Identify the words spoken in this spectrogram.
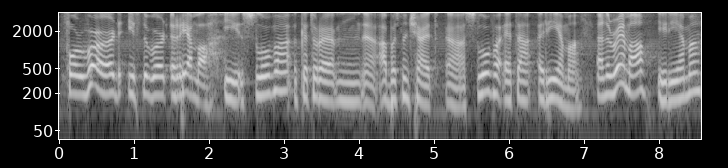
for word is the word rema. и слово, которое м, э, обозначает э, слово, это рема. And the rema И рема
